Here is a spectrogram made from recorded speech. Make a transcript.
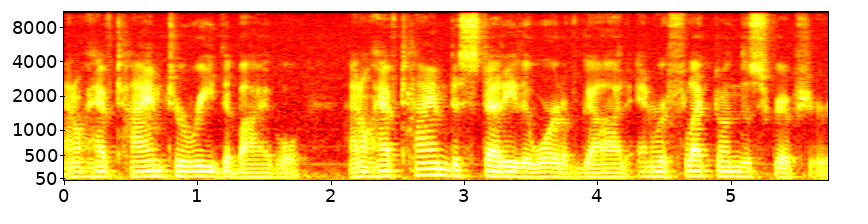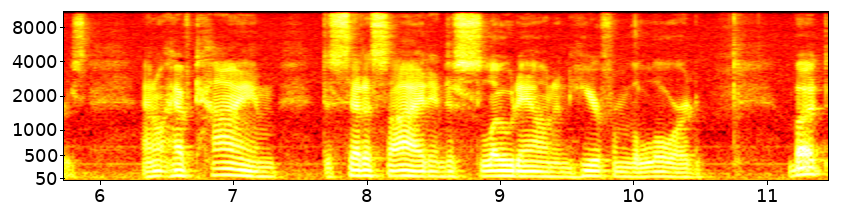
I don't have time to read the Bible. I don't have time to study the Word of God and reflect on the Scriptures. I don't have time to set aside and to slow down and hear from the Lord. But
